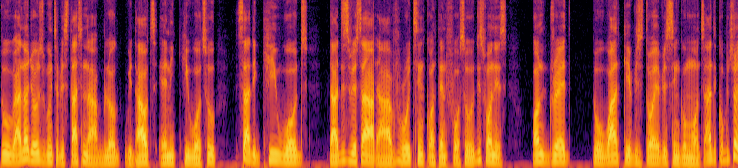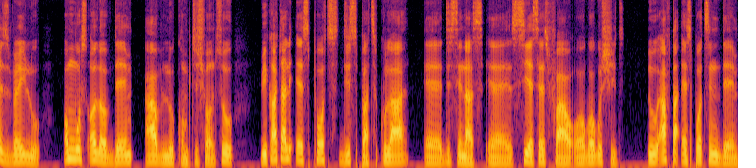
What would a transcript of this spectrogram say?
So we are not just going to be starting our blog without any keywords. So these are the keywords that this website have written content for. So this one is 100 to 1k visitor every single month. And the competition is very low. Almost all of them have low competition. So we can actually export this particular uh, this thing as uh, CSV file or Google Sheet. So after exporting them,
